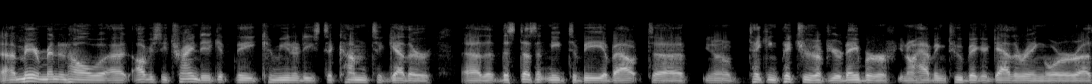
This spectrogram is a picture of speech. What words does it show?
Uh, Mayor Mendenhall, uh, obviously trying to get the communities to come together. Uh, that this doesn't need to be about uh, you know taking pictures of your neighbor, you know having too big a gathering, or uh,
